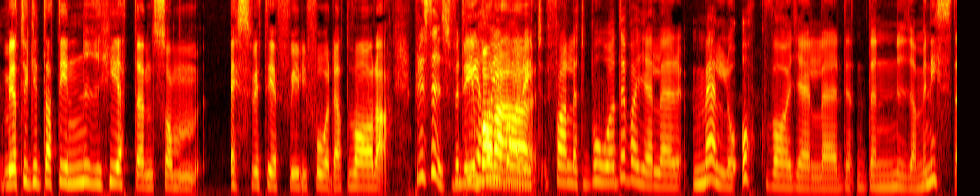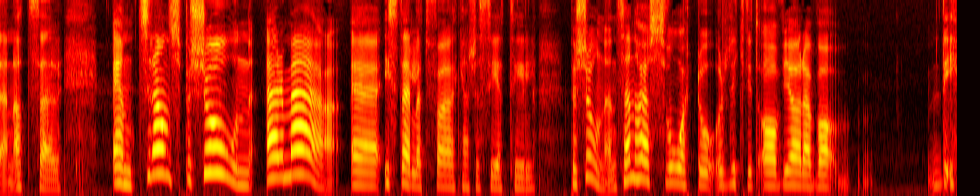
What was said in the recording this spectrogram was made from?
Men jag tycker inte att det är nyheten som SVT vill få det att vara. precis, för Det det, har bara- ju varit fallet både vad gäller Mello och vad gäller den, den nya ministern. Att så här, en transperson är med eh, istället för att kanske se till personen. Sen har jag svårt att, riktigt avgöra vad det,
